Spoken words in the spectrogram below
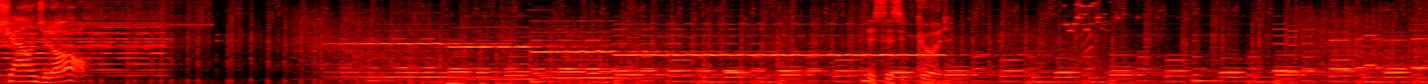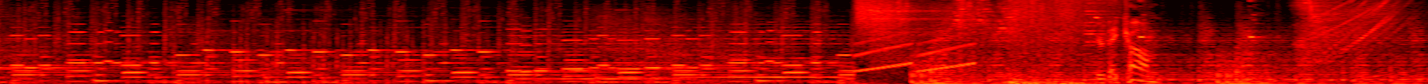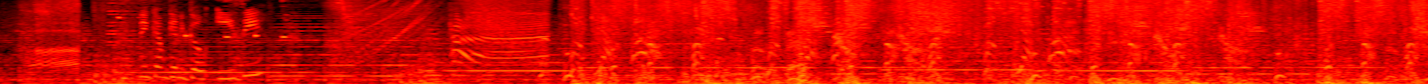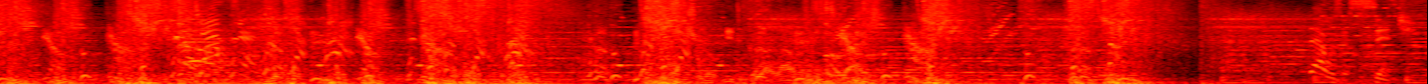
challenge at all. This isn't good. Here they come. think I'm gonna go easy? That was a cinch.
